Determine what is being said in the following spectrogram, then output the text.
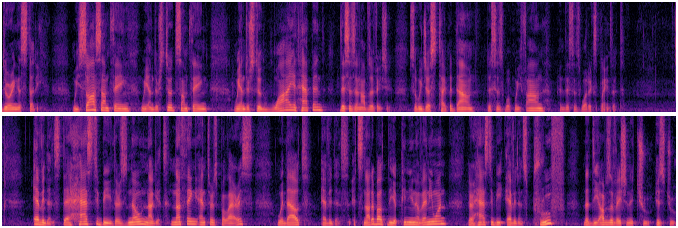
during a study. We saw something, we understood something, we understood why it happened. This is an observation. So we just type it down. This is what we found, and this is what explains it. Evidence. There has to be, there's no nugget. Nothing enters Polaris without evidence. It's not about the opinion of anyone. There has to be evidence, proof that the observation is true. Is true.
